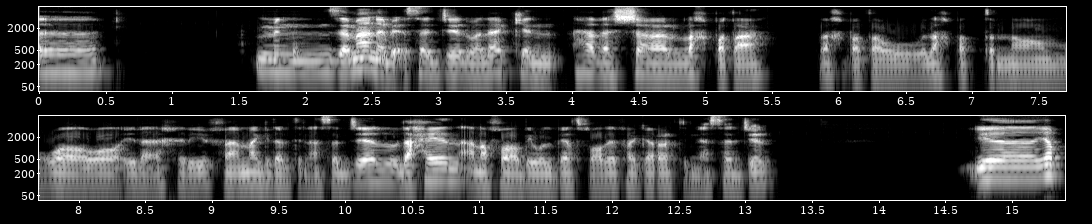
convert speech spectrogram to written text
أه من زمان أبي أسجل ولكن هذا الشهر لخبطة لخبطة ولخبطة النوم و و إلى آخره فما قدرت إني أسجل ودحين أنا فاضي والبيت فاضي فقررت إني أسجل. يب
